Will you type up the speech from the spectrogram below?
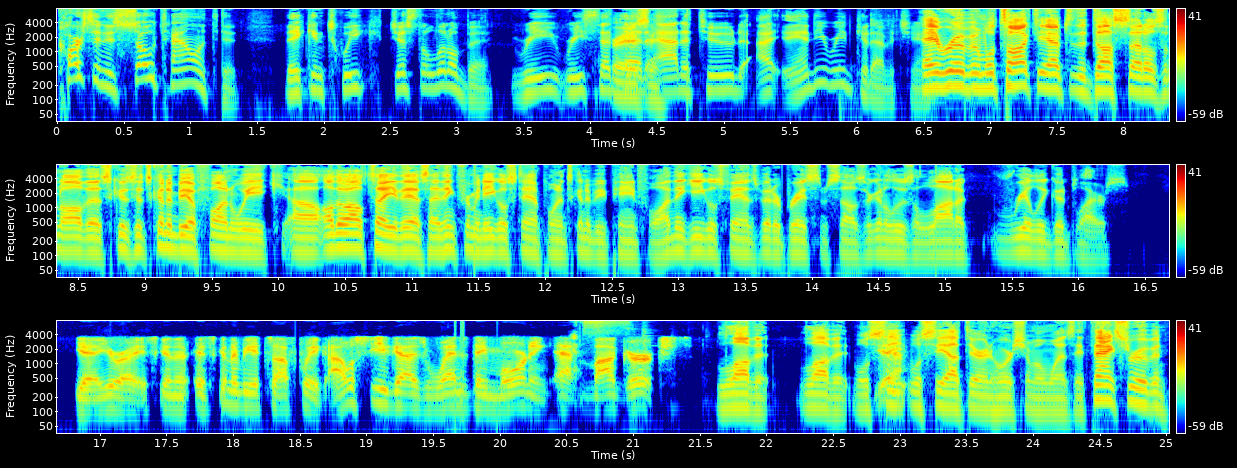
Carson is so talented. They can tweak just a little bit, re reset Crazy. that attitude. I, Andy Reid could have a chance. Hey, Reuben, we'll talk to you after the dust settles and all this because it's going to be a fun week. Uh, although I'll tell you this, I think from an Eagles standpoint, it's going to be painful. I think Eagles fans better brace themselves. They're going to lose a lot of really good players. Yeah, you're right. It's gonna it's gonna be a tough week. I will see you guys Wednesday morning at Ma Gerks. Love it, love it. We'll see. Yeah. We'll see you out there in Horsham on Wednesday. Thanks, Reuben.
